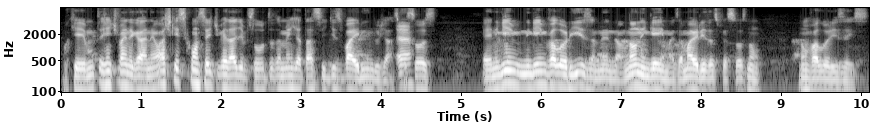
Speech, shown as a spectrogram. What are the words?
Porque muita gente vai negar, né? Eu acho que esse conceito de verdade absoluta também já tá se desvairindo já. As É. pessoas... é, ninguém, ninguém valoriza, né? Não, não ninguém, mas a maioria das pessoas não, não valoriza isso.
